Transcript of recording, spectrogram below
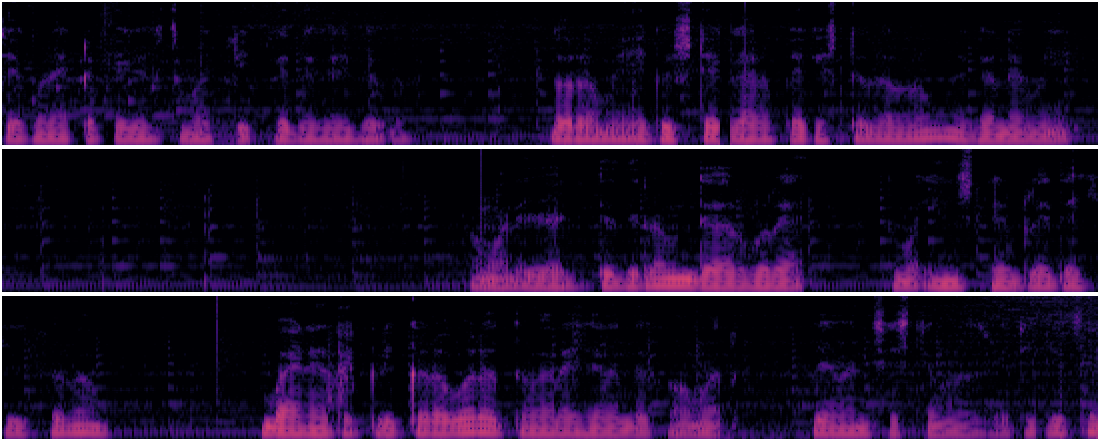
যে কোনো একটা প্যাকেজ তোমার ক্লিক করে দেখাই দেবো। ধরো আমি একুশ টাকার প্যাকেজটা দিলাম এখানে আমি আমার এই আইডিতে দিলাম, দেওয়ার পরে তোমার ইনস্ট্যান্ট প্লেতে ক্লিক করলাম। বাইনাতে ক্লিক করার পরে তোমার এখানে দেখো আমার পেমেন্ট সিস্টেম আসবে, ঠিক আছে?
